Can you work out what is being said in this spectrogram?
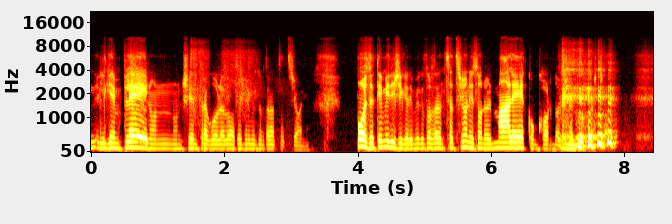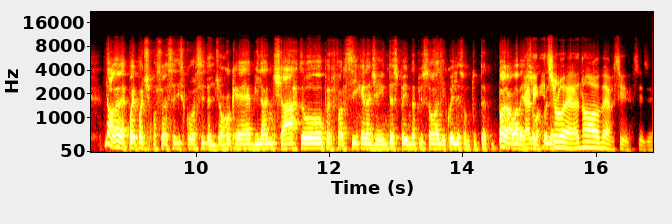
il gameplay non, non c'entra con le cose delle microtransazioni. Poi se te mi dici che le microtransazioni sono il male, concordo al 100%. No, vabbè, poi, poi ci possono essere discorsi del gioco che è bilanciato per far sì che la gente spenda più soldi, quelle sono tutte... Però vabbè, insomma, quelle lo era, no, vabbè, sì, sì, sì.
